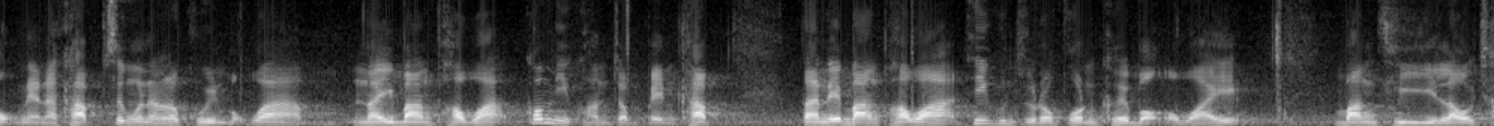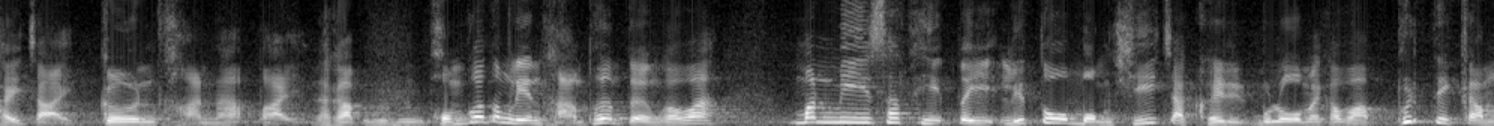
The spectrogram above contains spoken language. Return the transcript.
คเนี่ยนะครับ ซึ่งวันนั้นเราคุยบอกว่าในบางภาวะก็มีความจำเป็นครับ แต่ในบางภาวะที่คุณสุรพลเคยบอกเอาไว้ บางทีเราใช้จ่ายเกินฐานะไปนะครับอือฮึผมก็ต้องเรียนถามเพิ่มเติมครับว่า มันมีสถิติหรือตัวบ่งชี้จากเครดิตบูโรไหมครับว่า พฤติกรรม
